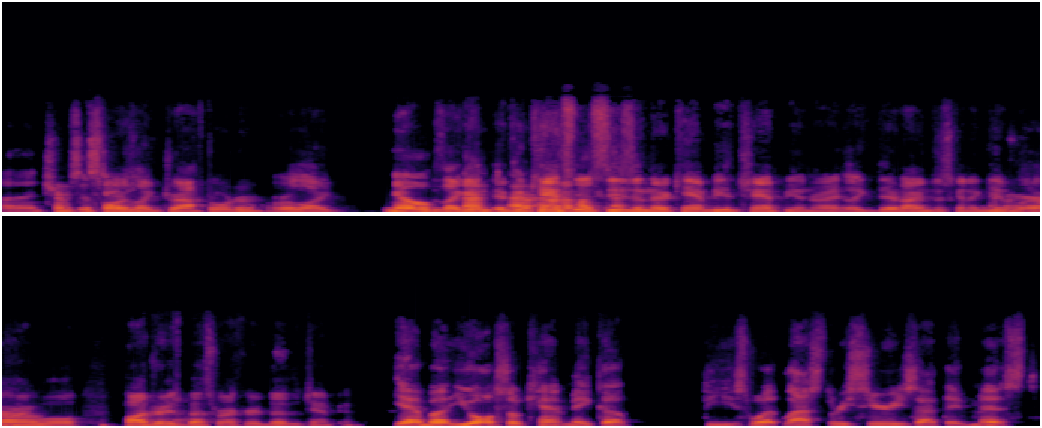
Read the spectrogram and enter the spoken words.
uh, in terms of As far as like draft order or like, No, like I'm- if I- I you cancel how the that- season, there can't be a champion, right? Like they're not just going to give, like, all right, well, Padres best record, they're the champion. Yeah, but you also can't make up these what last three series that they've missed.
